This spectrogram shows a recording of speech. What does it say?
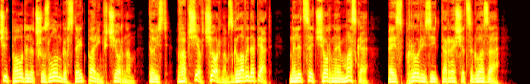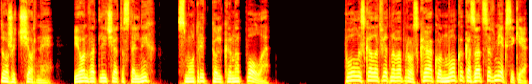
Чуть поодаль от шезлонгов стоит парень в черном, то есть вообще в черном, с головы до пят. На лице черная маска, а из прорезей таращатся глаза. Тоже черные. И он, в отличие от остальных, смотрит только на Пола. Пол искал ответ на вопрос, как он мог оказаться в Мексике,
